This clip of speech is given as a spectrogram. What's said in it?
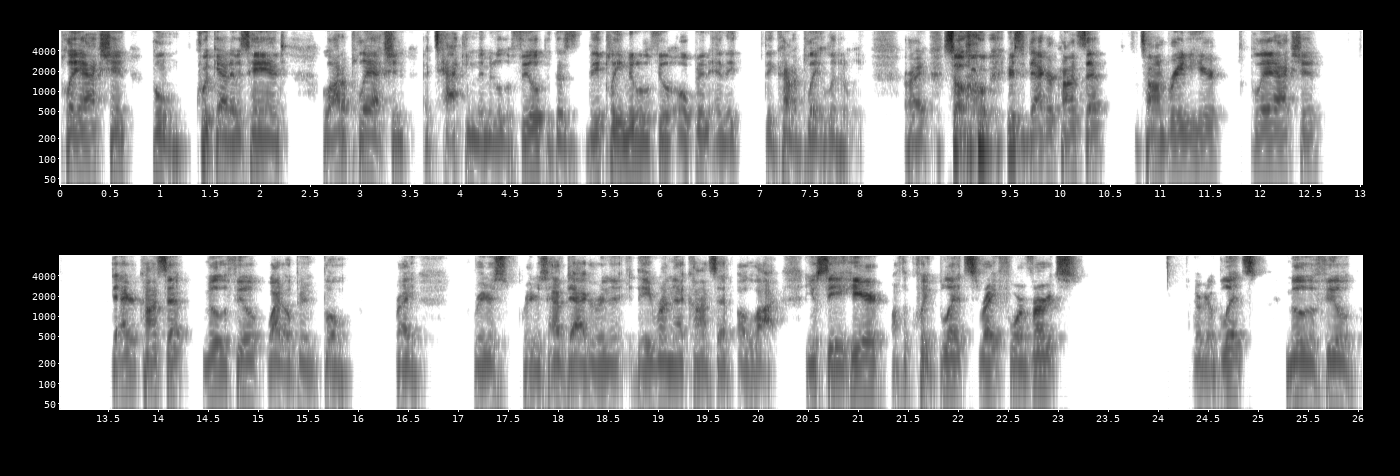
play action, boom, quick out of his hand. A lot of play action attacking the middle of the field because they play middle of the field open and they they kind of play it literally. All right. So here's the dagger concept Tom Brady here. Play action, dagger concept, middle of the field, wide open, boom. Right. Raiders Raiders have dagger in it. They run that concept a lot. You'll see it here off the quick blitz, right? Four verts, they're going to blitz, middle of the field,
